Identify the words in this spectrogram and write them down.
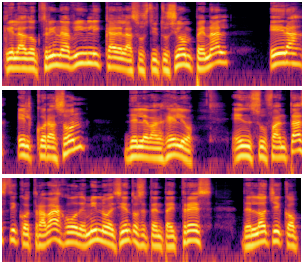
que la doctrina bíblica de la sustitución penal era el corazón del Evangelio. En su fantástico trabajo de 1973, The Logic of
